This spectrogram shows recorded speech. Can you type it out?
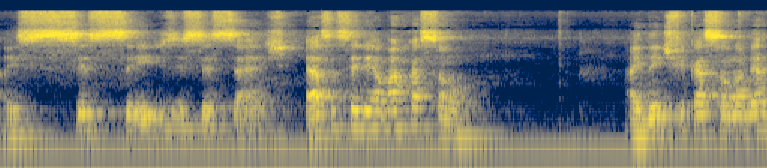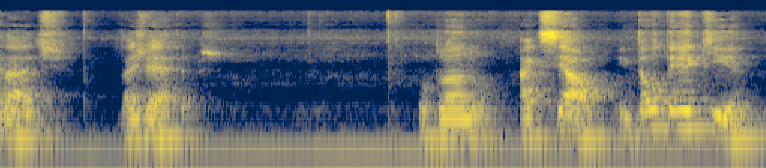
Aí C6 e C7. Essa seria a marcação. A identificação, na verdade, das vértebras. O plano axial. Então eu tenho aqui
